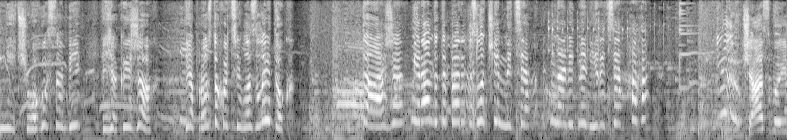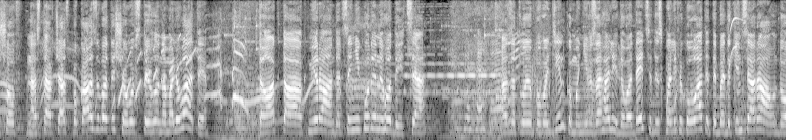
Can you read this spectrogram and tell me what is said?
Нічого собі, який жах. Я просто хотіла злиток. Та же, Міранда тепер злочинниця. Навіть не віриться. Ха-ха. Час вийшов. Настав час показувати, що ви встигли намалювати. Так, так, Міранда, це нікуди не годиться. А за твою поведінку мені взагалі доведеться дискваліфікувати тебе до кінця раунду.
